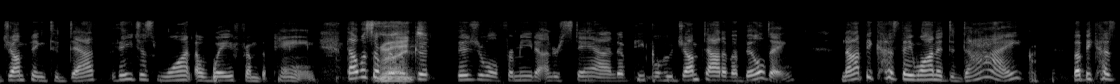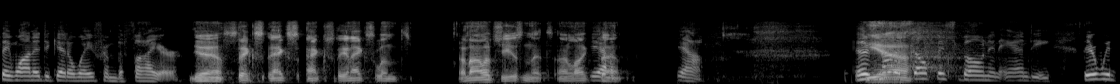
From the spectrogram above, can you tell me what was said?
jumping to death. They just want away from the pain. That was a right. really good visual for me to understand of people who jumped out of a building, not because they wanted to die, but because they wanted to get away from the fire. Yeah, it's ex- actually an excellent analogy, isn't it? I like yeah. that. Yeah. There's yeah. not a selfish bone in Andy. There would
